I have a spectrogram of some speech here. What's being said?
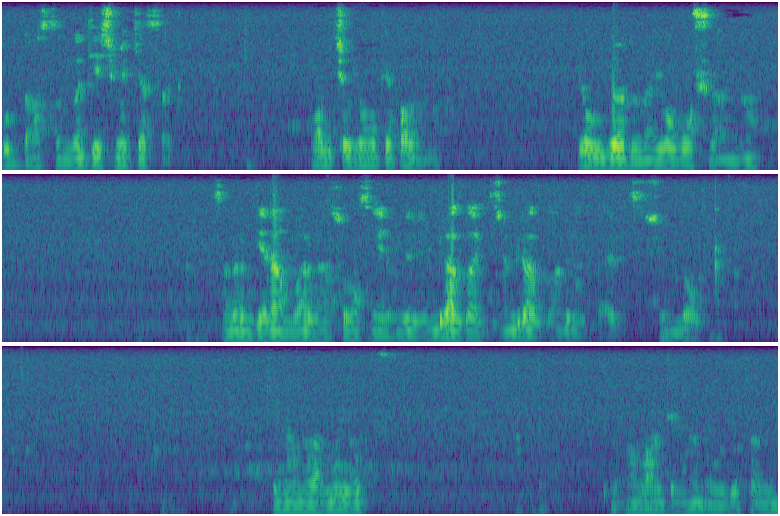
Burada aslında geçmek yasak. Ama bir çılgınlık yapalım mı? Yolu gördüm ben. Yol boş şu anda. Sanırım gelen var. Ben sola sinyalimi vereceğim. Biraz daha gideceğim. Biraz daha, biraz daha. Evet. Şimdi oldu. Gelen var mı? Yok. Ama gelen oldu tabii.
